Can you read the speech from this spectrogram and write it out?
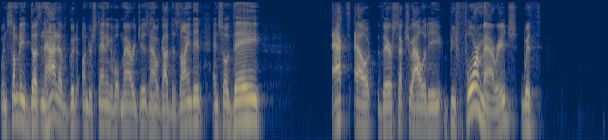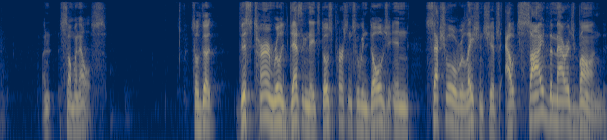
when somebody doesn't have a good understanding of what marriage is and how God designed it, and so they act out their sexuality before marriage with someone else. So the, this term really designates those persons who indulge in sexual relationships outside the marriage bond,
